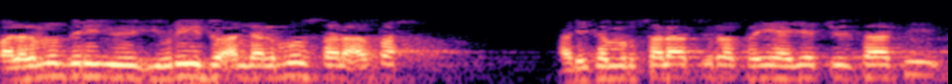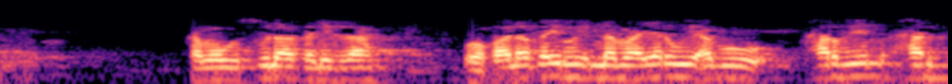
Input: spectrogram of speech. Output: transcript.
قال المنذري يريد أن المرسل أصح. حديث مرسلات الرصية يجوساتي كما وصولات لله وقال غيره إنما يروي أبو حرب حرب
